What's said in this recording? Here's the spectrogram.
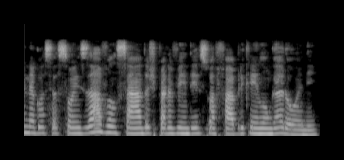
em negociações avançadas para vender sua fábrica em Longarone.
